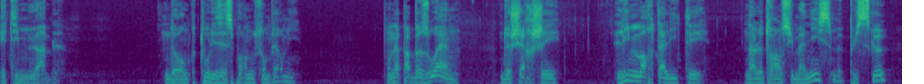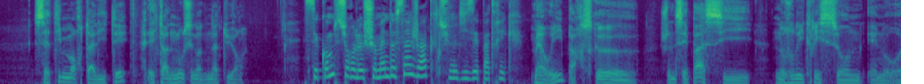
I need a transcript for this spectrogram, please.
est immuable. Donc tous les espoirs nous sont permis. On n'a pas besoin de chercher l'immortalité dans le transhumanisme, puisque cette immortalité est en nous, c'est notre nature. C'est comme sur le chemin de Saint-Jacques, tu me disais, Patrick. Mais oui, parce que je ne sais pas si nos auditrices et nos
